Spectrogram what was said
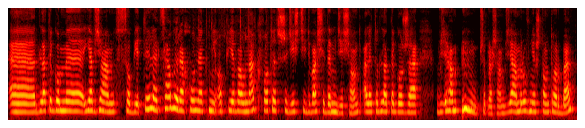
E, dlatego my, ja wzięłam sobie tyle, cały rachunek mi opiewał na kwotę 32,70, ale to dlatego, że wzięłam, przepraszam, wzięłam również tą torbę.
